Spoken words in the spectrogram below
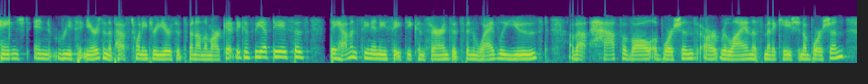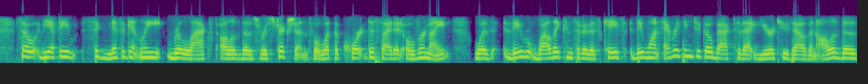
changed in recent years. In the past 23 years, it's been on the market because the FDA says they haven't seen any safety concerns. It's been widely used. About half of all abortions are rely on this medication abortion. So the FDA significantly relaxed all of those restrictions. Well, what the court decided overnight was they while they consider this case, they want everything to go back to that year 2000. All of those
